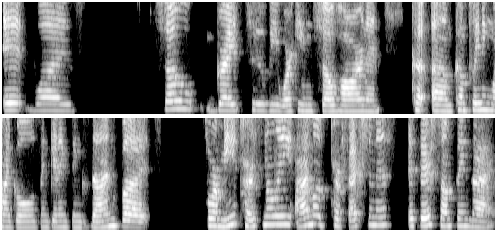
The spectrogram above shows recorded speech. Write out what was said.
it was so great to be working so hard and um, completing my goals and getting things done. But for me personally, I'm a perfectionist. If there's something that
